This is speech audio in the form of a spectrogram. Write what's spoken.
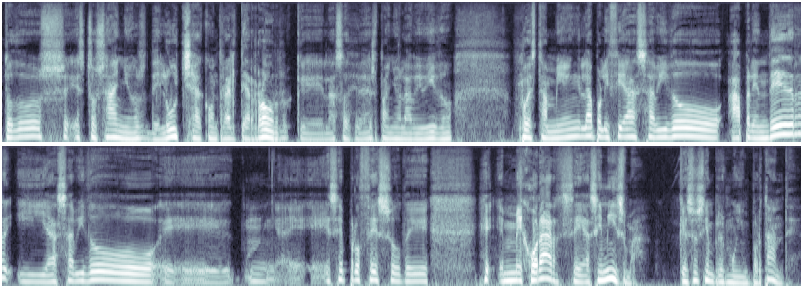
todos estos años de lucha contra el terror que la sociedad española ha vivido, pues también la policía ha sabido aprender y ha sabido ese proceso de mejorarse a sí misma, que eso siempre es muy importante.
